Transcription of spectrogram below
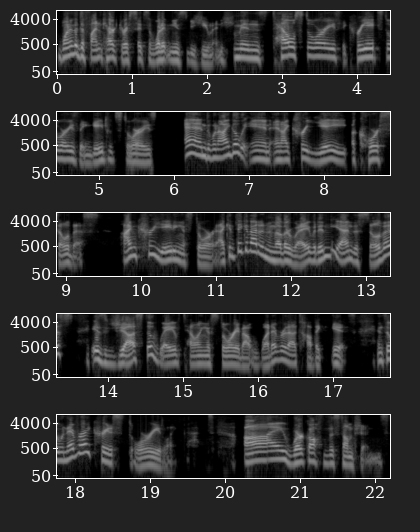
one of the defining characteristics of what it means to be human. Humans tell stories, they create stories, they engage with stories. And when I go in and I create a course syllabus, I'm creating a story. I can think about it in another way, but in the end, the syllabus is just a way of telling a story about whatever that topic is. And so, whenever I create a story like that, I work off of assumptions.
